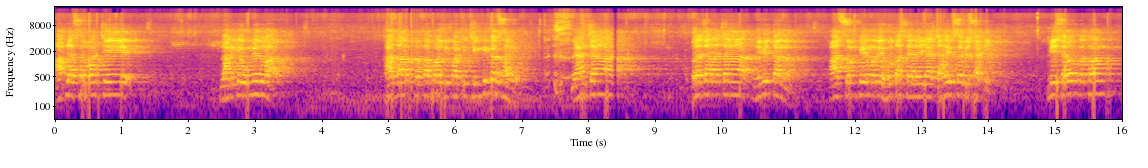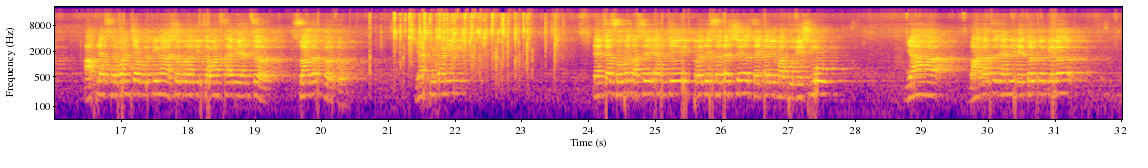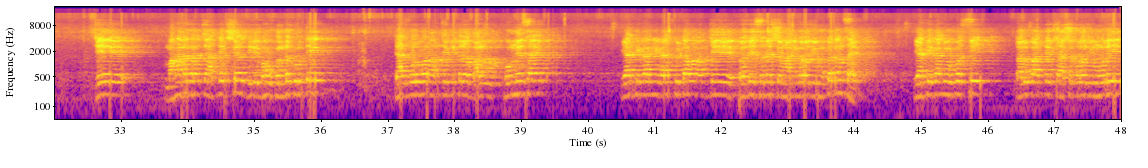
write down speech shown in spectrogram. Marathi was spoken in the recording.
आपल्या सर्वांचे लाडके उमेदवार खासदार प्रतापरावजी पाटील चिखलीकर साहेब यांच्या प्रचाराच्या निमित्तानं आज सोनखेडमध्ये होत असलेल्या या जाहीर सभेसाठी मी सर्वप्रथम आपल्या सर्वांच्या वतीनं अशोकरावजी चव्हाण साहेब यांचं स्वागत करतो. या ठिकाणी त्यांच्यासोबत असलेले आमचे प्रदेश सदस्य चैतन्य बापू देशमुख या भागाचं ज्यांनी नेतृत्व केलं जे महानगराचे अध्यक्ष दिलीप भाऊ कंदकुर्ते त्याचबरोबर आमचे मित्र बाळू कोमणे साहेब या ठिकाणी व्यासपीठावर आमचे प्रदेश सदस्य माणिकरावजी मुकदम साहेब या ठिकाणी उपस्थित तालुका अध्यक्ष अशोकरावजी मोरे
